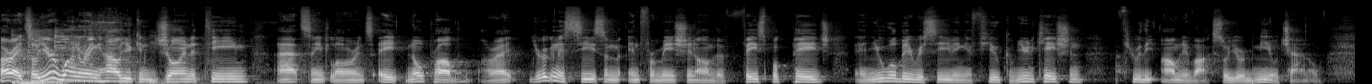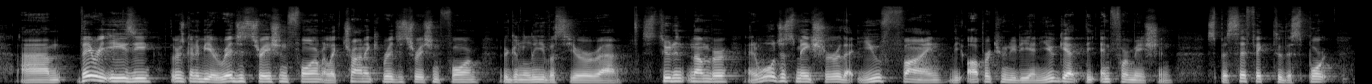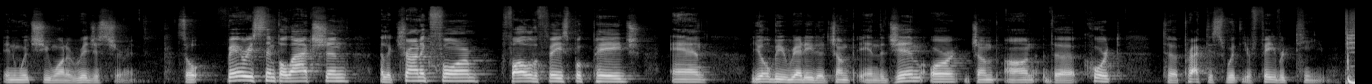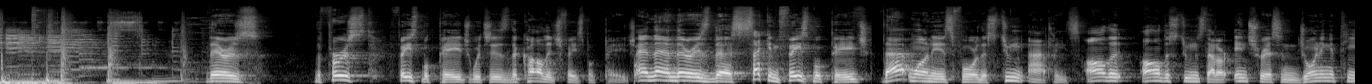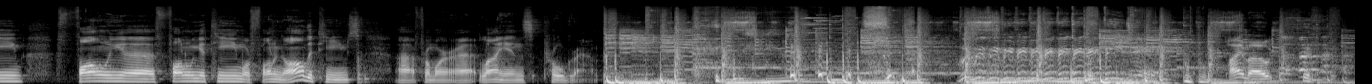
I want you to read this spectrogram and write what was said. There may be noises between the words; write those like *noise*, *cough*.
All right, so you're wondering how you can join a team at St. Lawrence. 8. no problem, all right? You're gonna see some information on the Facebook page and you will be receiving a few communication through the Omnivox, so your Mio channel. Um, very easy. There's going to be a registration form, electronic registration form. You're going to leave us your uh, student number, and we'll just make sure that you find the opportunity and you get the information specific to the sport in which you want to register in. So, very simple action, electronic form, follow the Facebook page, and you'll be ready to jump in the gym or jump on the court to practice with your favorite team. There's the first Facebook page, which is the college Facebook page. And then there is the second Facebook page. That one is for the student athletes, all the all the students that are interested in joining a team, following a following a team, or following all the teams uh, from our uh, Lions program. *laughs* I'm out. *laughs*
